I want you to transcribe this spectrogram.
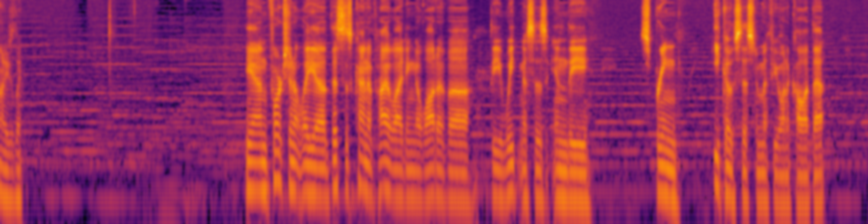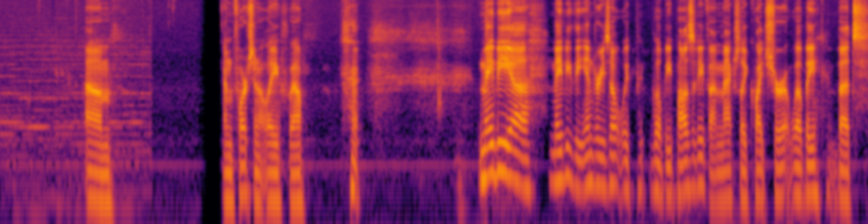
Not easily. Yeah, unfortunately, uh, this is kind of highlighting a lot of uh, the weaknesses in the Spring ecosystem, if you want to call it that. Um, unfortunately, well, maybe uh, maybe the end result we, will be positive. I'm actually quite sure it will be, but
